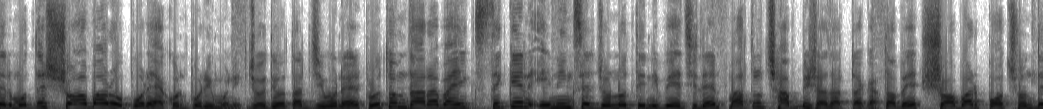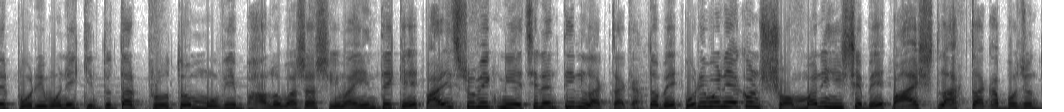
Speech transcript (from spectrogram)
নায়িকাদের মধ্যে সবার উপরে এখন পরিমণি। যদিও তার জীবনের প্রথম ধারাবাহিক সেকেন্ড ইনিংস এর জন্য তিনি পেয়েছিলেন মাত্র ছাব্বিশ হাজার টাকা। তবে সবার পছন্দের পরিমণি কিন্তু তার প্রথম মুভি ভালোবাসা সীমাহীন থেকে পারিশ্রমিক নিয়েছিলেন তিন লাখ টাকা। তবে পরিমণি এখন সম্মানী হিসেবে বাইশ লাখ টাকা পর্যন্ত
